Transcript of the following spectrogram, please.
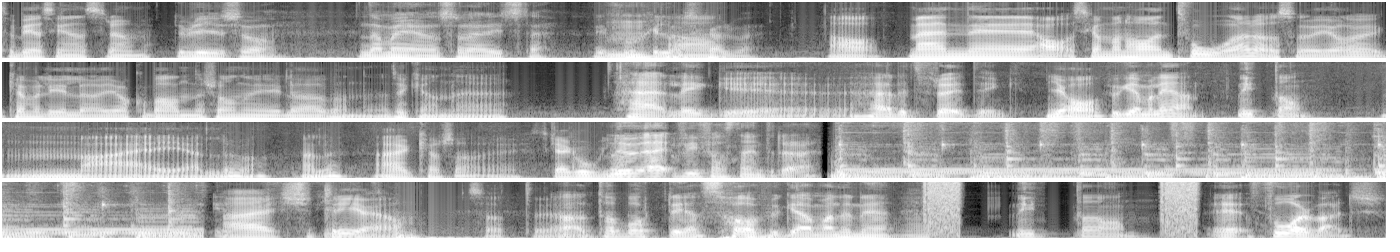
Tobias Enström. Det blir ju så när man gör en sån här lista. Vi får Mm, skylla oss ja. själva. Ja, men eh, ja, ska man ha en tvåa då så jag kan väl gilla Jakob Andersson i Löven. Jag tycker han är Härlig, eh, härligt fröjdig. Ja, Hur gammal är han? 19? mm, nej eller va? Eller? Nej kanske. Ska jag googla? Nu, nej, vi fastnar inte där. Nej, 23 är han. Så att, eh, Ja, ta bort det jag sa hur gammal den är. 19. Eh, forwards.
